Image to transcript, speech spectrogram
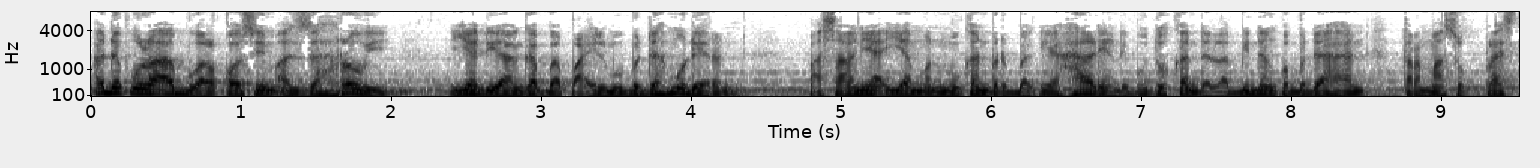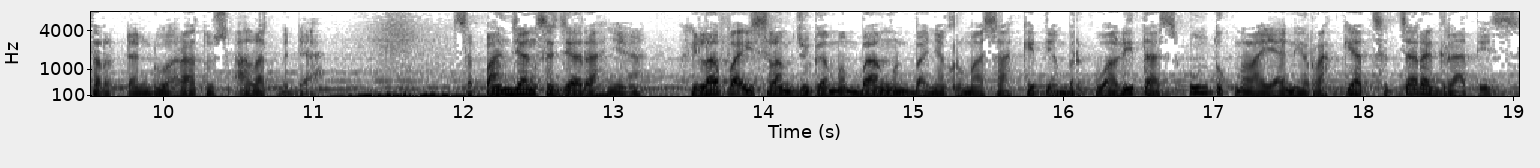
Ada pula Abu al-Qasim az-Zahrawi, ia dianggap bapak ilmu bedah modern. Pasalnya ia menemukan berbagai hal yang dibutuhkan dalam bidang pembedahan termasuk plester dan 200 alat bedah. Sepanjang sejarahnya, Khilafah Islam juga membangun banyak rumah sakit yang berkualitas untuk melayani rakyat secara gratis.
